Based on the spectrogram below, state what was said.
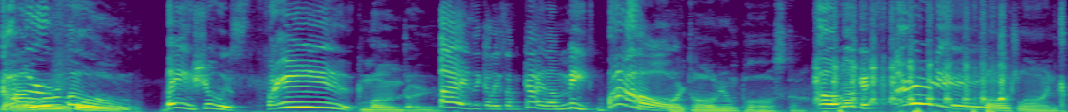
Garful! Beige is fake! Monday. Basically some kind of meatball. Italian pasta. Oh, look, it's dirty. Punchline.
